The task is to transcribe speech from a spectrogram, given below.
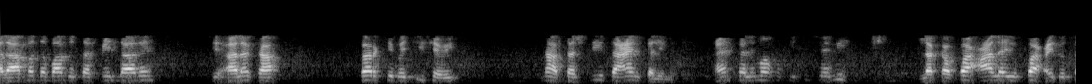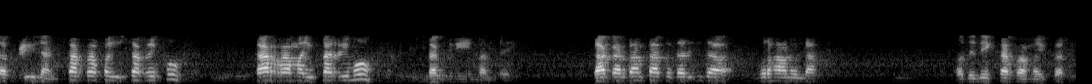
علامت د باب تفعیل ده چې الکا سر کې بچی شوی نه تشدید عین کلمه عین کلمه خو کې شوی لك فعل يفعل تفعيلا صرف يصرف كرم يكرم تکریما دی دا کردان تاسو درځي دا برهان الله او د دې کار را مې کړی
